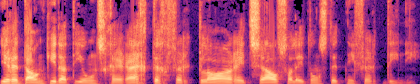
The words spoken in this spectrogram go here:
Here, dankie dat U ons geregtig verklaar het selfs al het ons dit nie verdien nie.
